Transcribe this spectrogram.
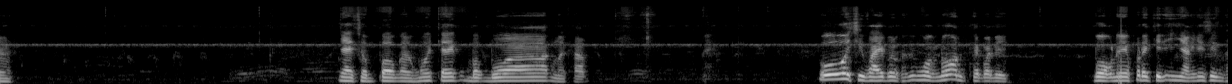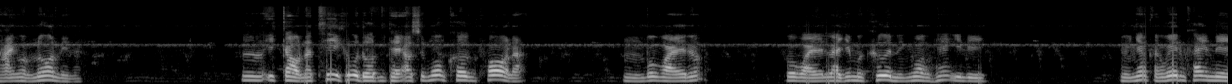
นะยายสมปองกับหัวใจบกบวกๆนะครับ โอ้ยสิไหวบิ่งเขาคือง่วงนอนแท้บัดนี้บอกแน่ผู้ใดกินอีหยังจังซึ่งหายง่วงนอนนี่นะอีกเก้านาทีคือว่าโดนแถเอาชั่วโมงครึ่งพ่อละอืมบ่ไหวเนาะบ่ไหวหลายยามมื้อคืนนี่ง่วงแฮงอีหลีอย่างยามกลางเว้นไข้แน่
